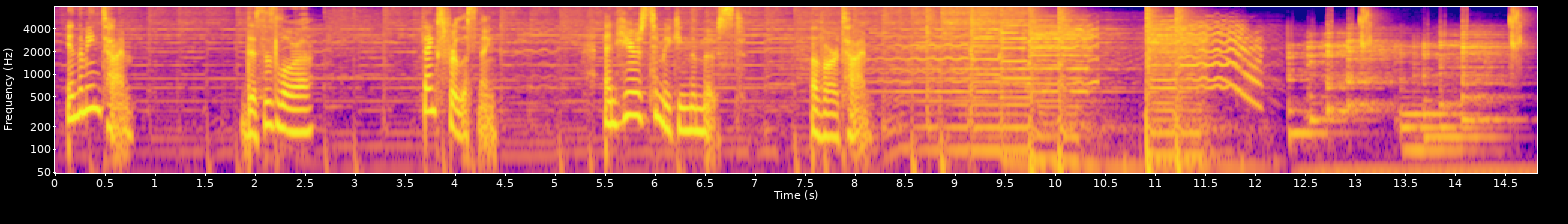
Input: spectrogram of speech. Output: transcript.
In the meantime, this is Laura. Thanks for listening. And here's to making the most of our time.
